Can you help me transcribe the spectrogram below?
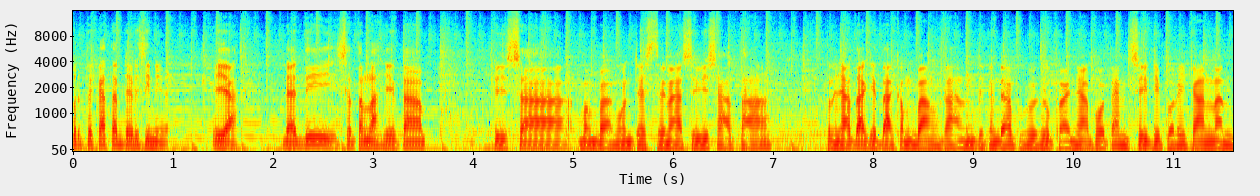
berdekatan dari sini ya. Iya, jadi setelah kita bisa membangun destinasi wisata, ternyata kita kembangkan di Kendaburu itu banyak potensi di perikanan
